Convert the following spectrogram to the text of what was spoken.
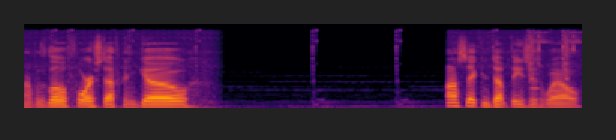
Alright, with level 4 stuff can go. Honestly, I can dump these as well.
